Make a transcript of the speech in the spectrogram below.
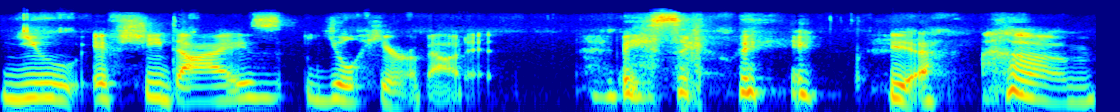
you if she dies, you'll hear about it. Basically. Yeah, um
